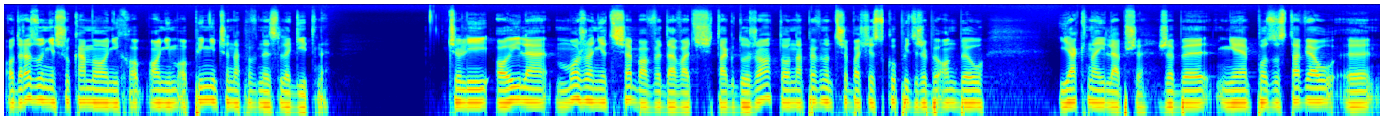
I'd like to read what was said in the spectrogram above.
od razu nie szukamy o, nich, o, o nim opinii, czy na pewno jest legitny. Czyli o ile może nie trzeba wydawać tak dużo, to na pewno trzeba się skupić, żeby on był jak najlepszy, żeby nie pozostawiał y,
